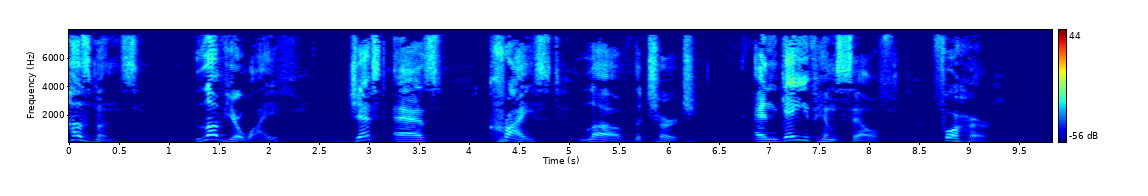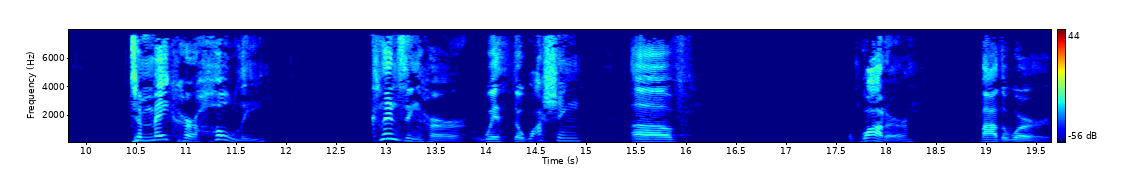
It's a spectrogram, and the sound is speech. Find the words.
Husbands, love your wife just as Christ loved the church and gave himself for her to make her holy, cleansing her with the washing of water by the word.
